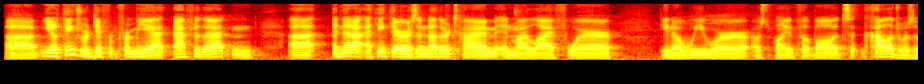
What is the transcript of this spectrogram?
uh, you know things were different for me after that, and uh, and then I, I think there was another time in my life where you know we were I was playing football. It's college was a,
